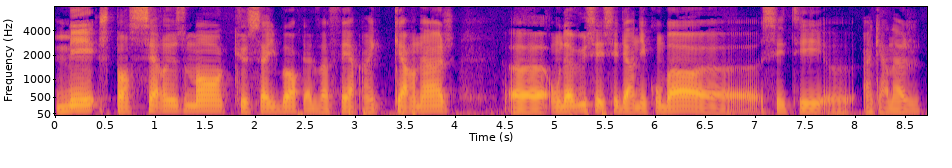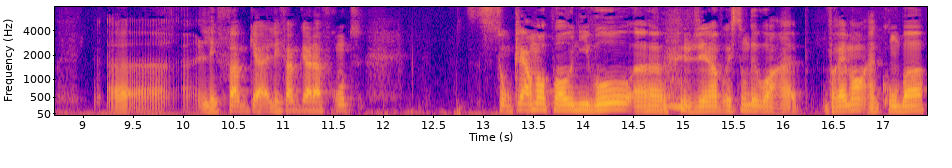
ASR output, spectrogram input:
Mais je pense sérieusement que Cyborg, elle va faire un carnage. Euh, on a vu ces, derniers combats, c'était un carnage. les femmes qu'elle affronte sont clairement pas au niveau. J'ai l'impression de voir vraiment un combat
